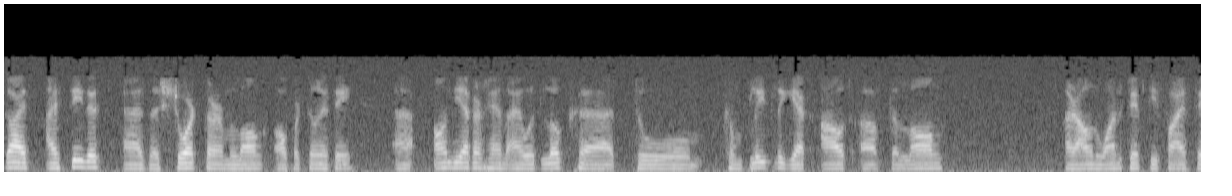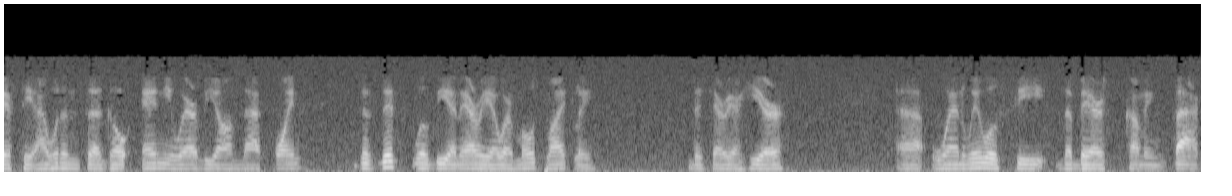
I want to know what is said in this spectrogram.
Guys, I see this as a short-term long opportunity. Uh, on the other hand, I would look uh, to completely get out of the long around 150, 550. I wouldn't uh, go anywhere beyond that point because this will be an area where most likely this area here uh, when we will see the bears coming back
